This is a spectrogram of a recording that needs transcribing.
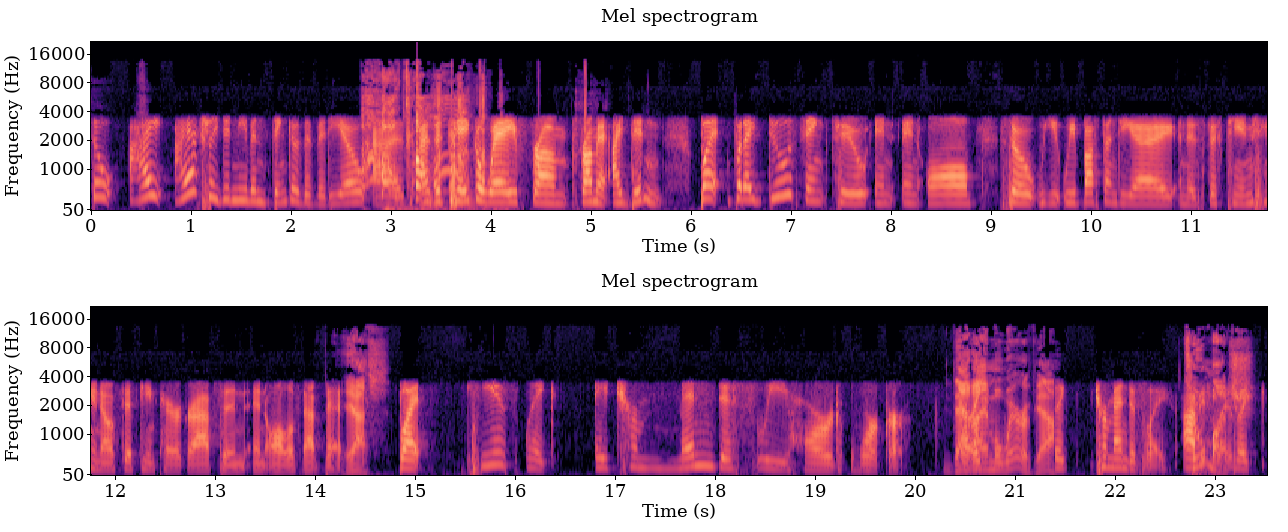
So I I actually didn't even think of the video oh, as come as a takeaway from from it. I didn't. But but I do think too in in all so we we bust on DA and his 15, you know, 15 paragraphs and and all of that bit. yes. But he is like a tremendously hard worker. That Like- I'm aware of, yeah. Like tremendously. Obviously. much. Like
